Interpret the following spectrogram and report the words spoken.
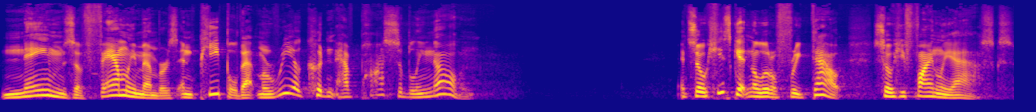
names of family members and people that Maria couldn't have possibly known. And so he's getting a little freaked out. So he finally asks,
